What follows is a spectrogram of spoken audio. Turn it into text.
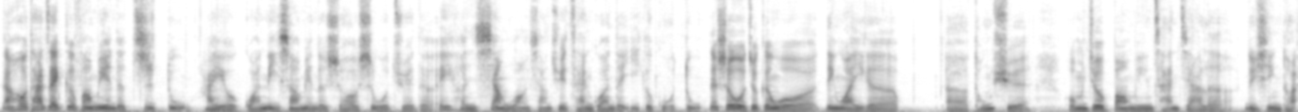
然后它在各方面的制度还有管理上面的时候，是我觉得哎很向往想去参观的一个国度。那时候我就跟我另外一个。呃，同学，我们就报名参加了旅行团。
